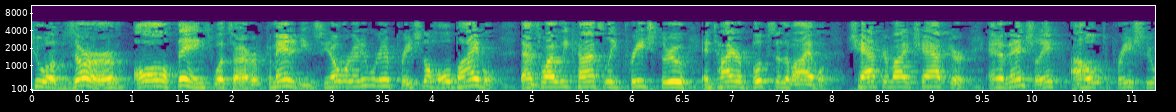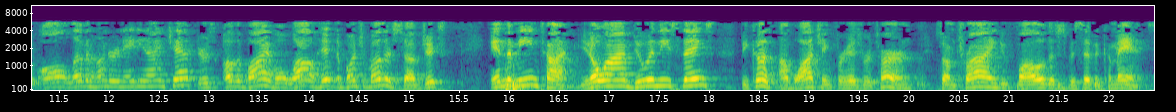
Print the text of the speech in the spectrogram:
to observe all things whatsoever commanded you. So you know what we're going to do? We're going to preach the whole Bible. That's why we constantly preach through entire books of the Bible, chapter by chapter. And eventually, I hope to preach through all 1189 chapters of the Bible while hitting a bunch of other subjects in the meantime. You know why I'm doing these things? Because I'm watching for His return, so I'm trying to follow the specific commands.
